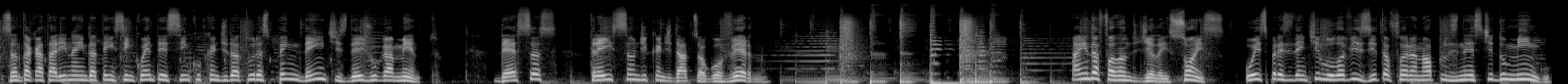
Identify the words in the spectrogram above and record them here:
Santa Catarina ainda tem 55 candidaturas pendentes de julgamento. Dessas, três são de candidatos ao governo. Ainda falando de eleições, o ex-presidente Lula visita Florianópolis neste domingo.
